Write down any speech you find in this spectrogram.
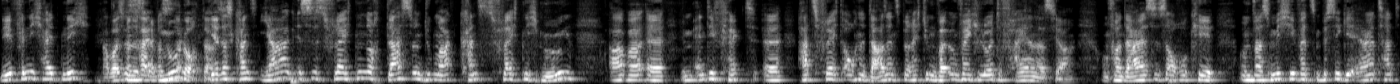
nee, finde ich halt nicht. Aber es ist das halt einfach nur sagt. noch das. Ja, das kannst, ja, es ist vielleicht nur noch das und du mag, kannst es vielleicht nicht mögen, aber äh, im Endeffekt äh, hat es vielleicht auch eine Daseinsberechtigung, weil irgendwelche Leute feiern das ja. Und von daher ist es auch okay. Und was mich jeweils ein bisschen geärgert hat,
